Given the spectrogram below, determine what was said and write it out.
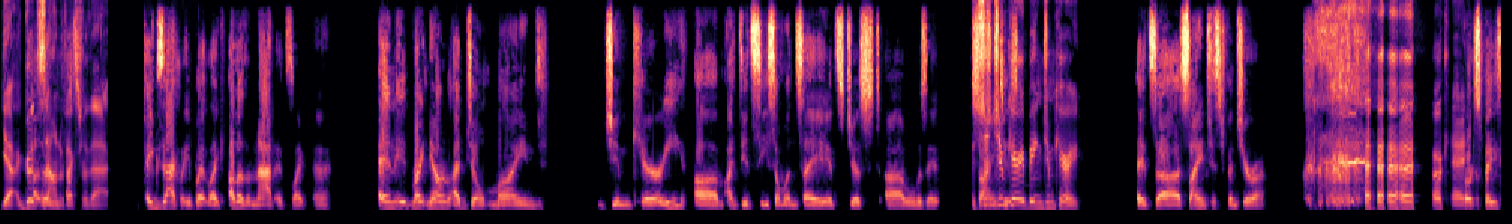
Yeah, good Other sound effects for that. Exactly, but like other than that, it's like, eh. and it, right now I don't mind Jim Carrey. Um, I did see someone say it's just uh, what was it? It's just Jim Carrey being Jim Carrey. It's uh, Scientist Ventura okay. or Space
